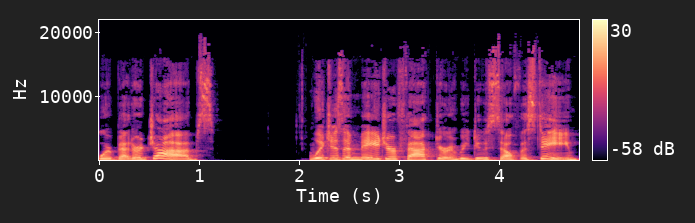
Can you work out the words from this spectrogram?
or better jobs, which is a major factor in reduced self esteem,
